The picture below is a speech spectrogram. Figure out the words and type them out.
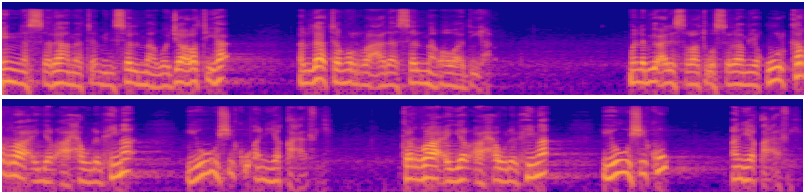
إن السلامة من سلمى وجارتها أن لا تمر على سلمى وواديها. والنبي عليه الصلاة والسلام يقول كالراعي يرعى حول الحمى يوشك أن يقع فيه. كالراعي يرعى حول الحمى يوشك أن يقع فيه.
